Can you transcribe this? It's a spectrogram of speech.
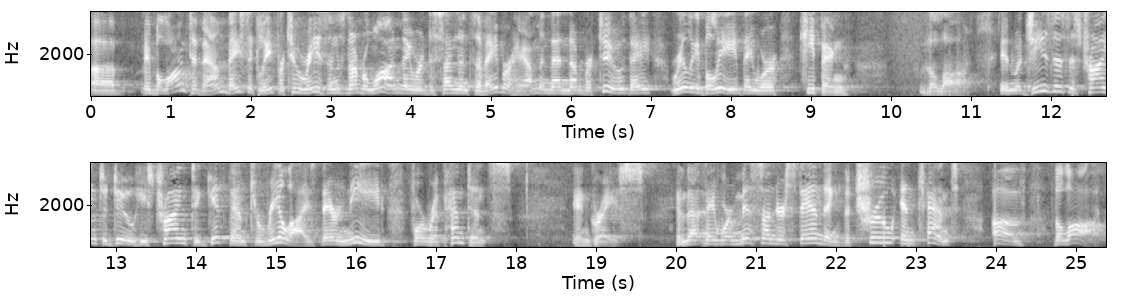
uh, it belonged to them basically for two reasons. Number one, they were descendants of Abraham. And then number two, they really believed they were keeping the law. And what Jesus is trying to do, he's trying to get them to realize their need for repentance and grace and that they were misunderstanding the true intent of the law,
